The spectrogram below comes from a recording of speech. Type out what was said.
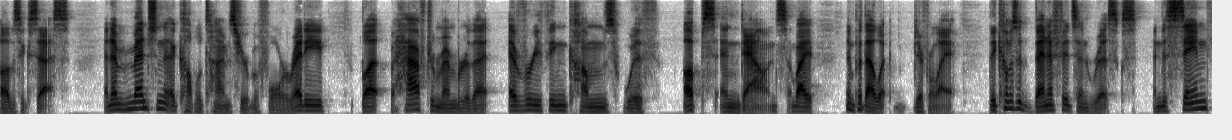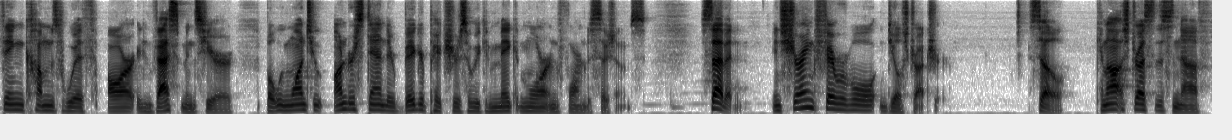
of success. And I've mentioned it a couple times here before already, but have to remember that everything comes with ups and downs. By and put that way, different way, it comes with benefits and risks. And the same thing comes with our investments here, but we want to understand their bigger picture so we can make more informed decisions. Seven, ensuring favorable deal structure. So, cannot stress this enough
